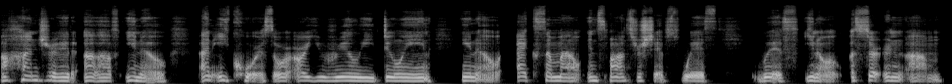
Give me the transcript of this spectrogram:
a hundred of, you know, an e-course or are you really doing, you know, X amount in sponsorships with, with, you know, a certain, um,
